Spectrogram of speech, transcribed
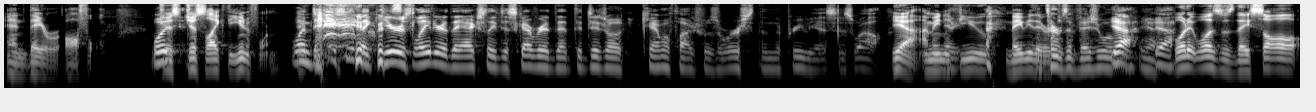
and they were awful. Well, just just like the uniform. When did you see like years later they actually discovered that the digital camouflage was worse than the previous as well. Yeah, I mean, if you maybe they in were terms of visual. Yeah, yeah. what it was was they saw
